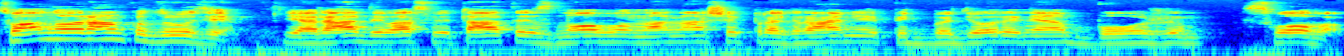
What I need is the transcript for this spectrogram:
Славного ранку, друзі! Я радий вас вітати знову на нашій програмі підбадьорення Божим Словом.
